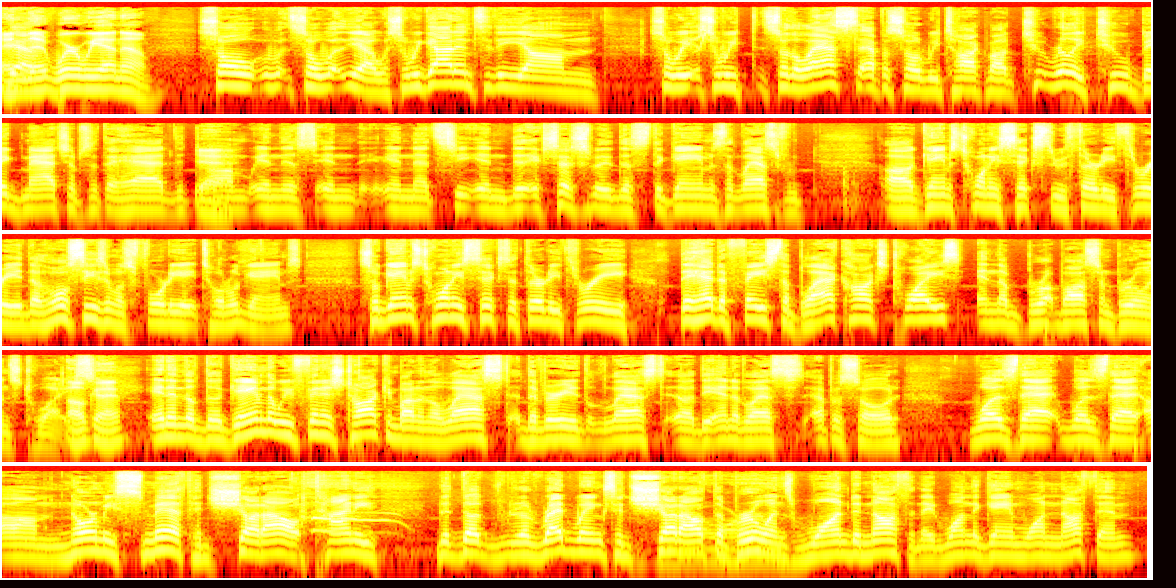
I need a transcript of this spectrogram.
and yeah. then where are we at now? So so yeah, so we got into the um so we so we so the last episode we talked about two really two big matchups that they had Yeah. um in this in in that se- in the, especially this the games that lasted from uh, games 26 through 33. The whole season was 48 total games. So games 26 to 33, they had to face the Blackhawks twice and the Bru- Boston Bruins twice. Okay. And in the, the game that we finished talking about in the last, the very last, uh, the end of the last episode, was that was that um, Normie Smith had shut out Tiny. The, the the Red Wings had shut out the Bruins one to nothing. They'd won the game one nothing.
